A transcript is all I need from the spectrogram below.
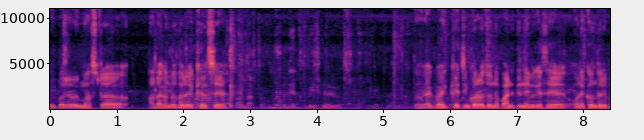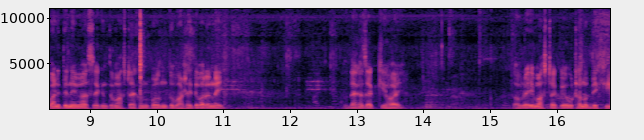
ওই পারে ওই মাছটা আধা ঘণ্টা ধরে খেলছে। তো এক ভাই ক্যাচিং করার জন্য পানিতে নেমে গেছে অনেকক্ষণ ধরে পানিতে নেমে আছে কিন্তু মাছটা এখন পর্যন্ত ভাসাইতে পারে নাই। দেখা যাক কি হয় তো আমরা এই মাছটাকে উঠানো দেখি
